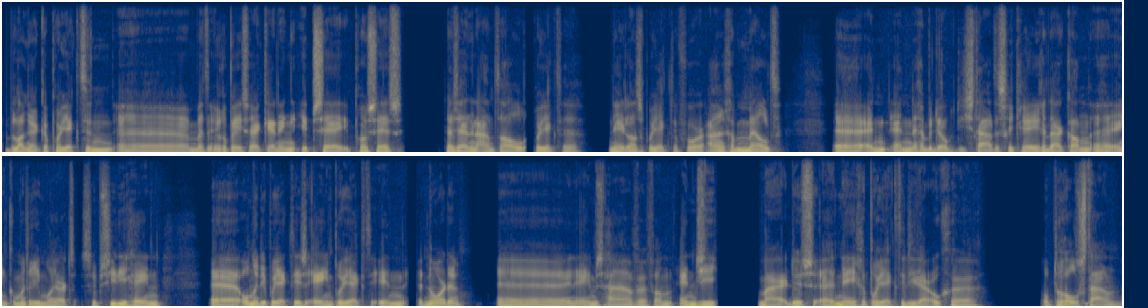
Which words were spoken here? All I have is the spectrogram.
belangrijke projecten uh, met een Europese erkenning, IPCEI-proces. Daar zijn een aantal projecten, Nederlandse projecten voor aangemeld. en, en hebben ook die status gekregen. Daar kan 1,3 miljard subsidie heen. onder die projecten is één project in het noorden, in Eemshaven van Engie. Maar dus negen projecten die daar ook op de rol staan,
